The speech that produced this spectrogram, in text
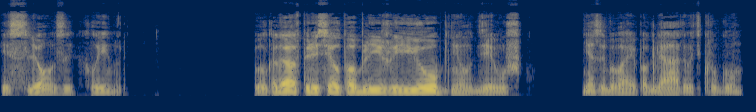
и слезы хлынули. Волкодав пересел поближе и обнял девушку, не забывая поглядывать кругом.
